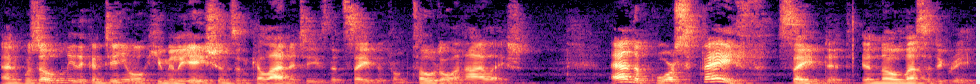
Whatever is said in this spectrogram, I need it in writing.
and it was only the continual humiliations and calamities that saved it from total annihilation. And of course, faith saved it in no less a degree,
